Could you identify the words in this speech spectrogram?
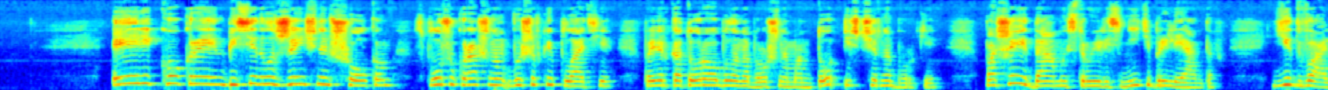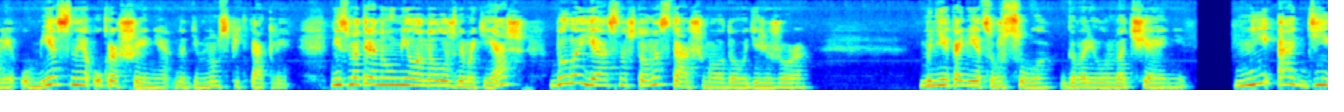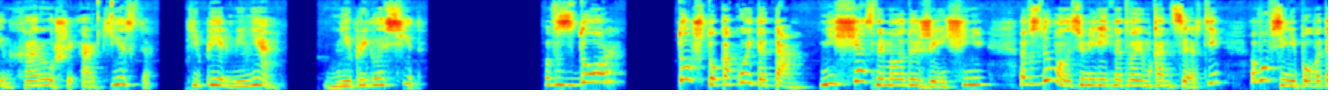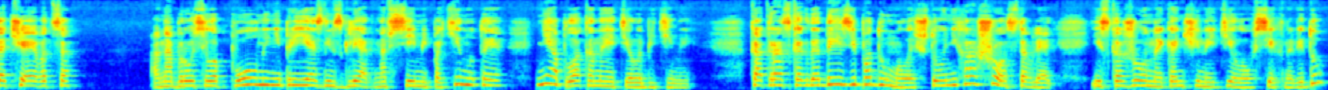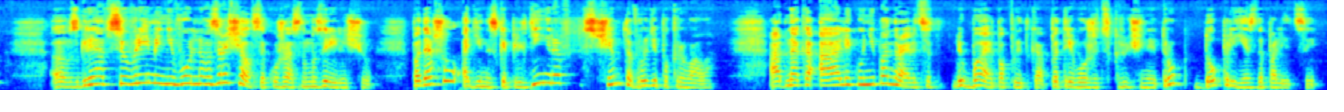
Эрик Кокрейн беседовал с женщиной в шелком, сплошь украшенном вышивкой платье, поверх которого было наброшено манто из чернобурки. По шее дамы струились нити бриллиантов едва ли уместное украшение на дневном спектакле. Несмотря на умело наложенный макияж, было ясно, что она старше молодого дирижера. «Мне конец, Урсула», — говорил он в отчаянии. «Ни один хороший оркестр теперь меня не пригласит». «Вздор! То, что какой-то там несчастной молодой женщине вздумалось умереть на твоем концерте, вовсе не повод отчаиваться», она бросила полный неприязни взгляд на всеми покинутое, неоплаканное тело Бетины. Как раз когда Дейзи подумалась, что нехорошо оставлять искаженное кончиной тело у всех на виду, взгляд все время невольно возвращался к ужасному зрелищу. Подошел один из капельдинеров с чем-то вроде покрывала. Однако Алику не понравится любая попытка потревожить скрюченный труп до приезда полиции.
